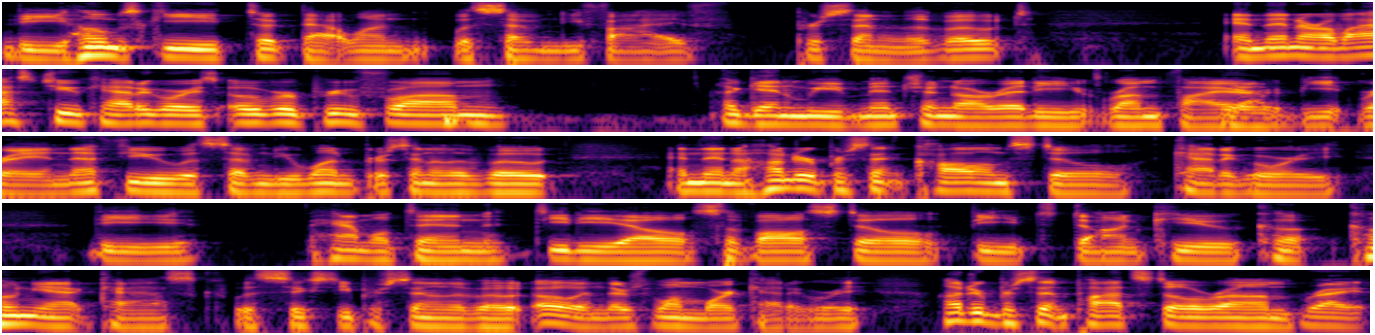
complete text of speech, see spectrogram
The Holmes Cay took that one with 75% of the vote. And then our last two categories, overproof rum. Again, we mentioned already Rumfire Yeah. beat Wray and Nephew with 71% of the vote. And then 100% column still category. The Hamilton, DDL, Savalle still beat Don Q, Co- Cognac Cask with 60% of the vote. Oh, and there's one more category 100% pot still rum. Right.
